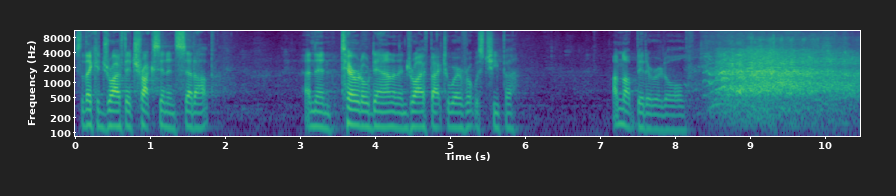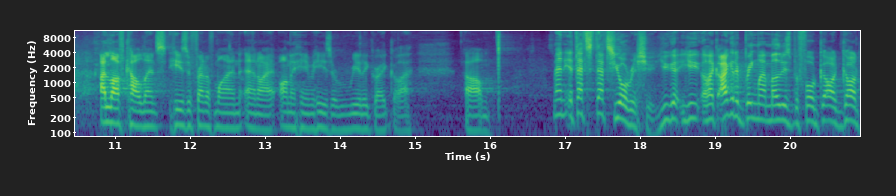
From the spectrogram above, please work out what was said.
so they could drive their trucks in and set up and then tear it all down and then drive back to wherever it was cheaper. I'm not bitter at all. I love Carl Lentz. He's a friend of mine and I honor him. He's a really great guy. Um, man, that's, that's your issue. You, get, you, like, I got to bring my motives before God. God,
